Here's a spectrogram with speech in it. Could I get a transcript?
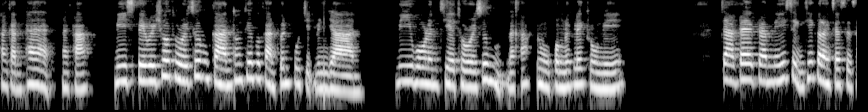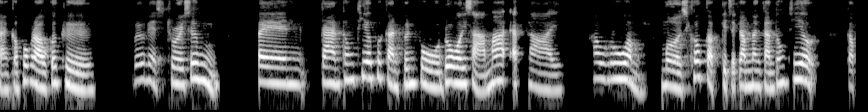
ทางการแพทย์นะคะมี spiritual tourism การท่องเที่ยวเพื่อการฟื้นฟูจิตวิญญาณ มี volunteer tourism นะคะเป็นวงกลมเล็กๆ ตรงนี้ จากไดอะแกรมนี้สิ่งที่กำลังจะสื่อสารกับพวกเราก็คือ wellness tourism เป็นการท่องเที่ยวเพื่อการฟื้นฟู โดยสามารถแอพพลายเข้าร่วม merge เข้ากับกิจกรรมทางการท่องเที่ยว กับ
